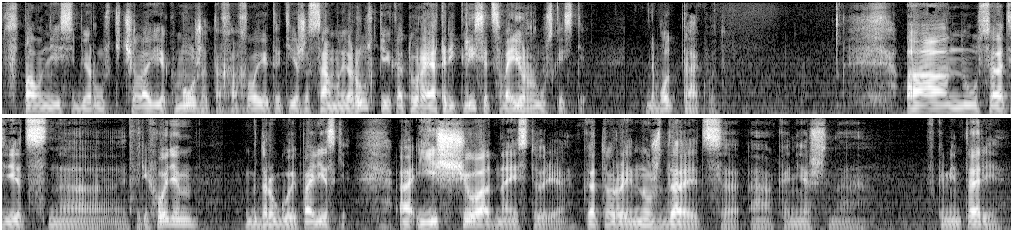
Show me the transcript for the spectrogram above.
вполне себе русский человек может, а хохлы это те же самые русские, которые отреклись от своей русскости. Вот так вот. А, ну, соответственно, переходим к другой повестке. А, еще одна история, которая нуждается, а, конечно, комментарии –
